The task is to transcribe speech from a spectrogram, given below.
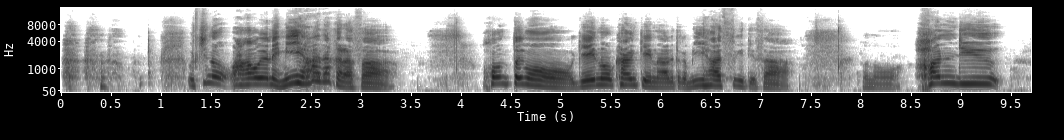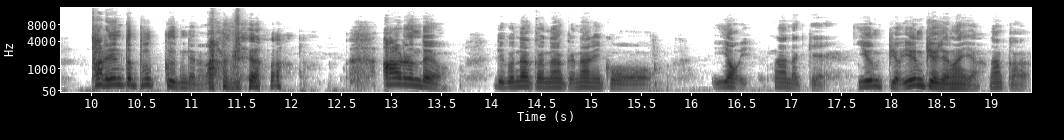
うちの母親ね、ミーハーだからさ、本当にもう芸能関係のあれとかミーハーすぎてさ、その、韓流タレントブックみたいなのがあるんだよ あるんだよ。で、こうなんか、なんか、何こう、よ、なんだっけ、ユンピョ、ユンピョじゃないや。なんか、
